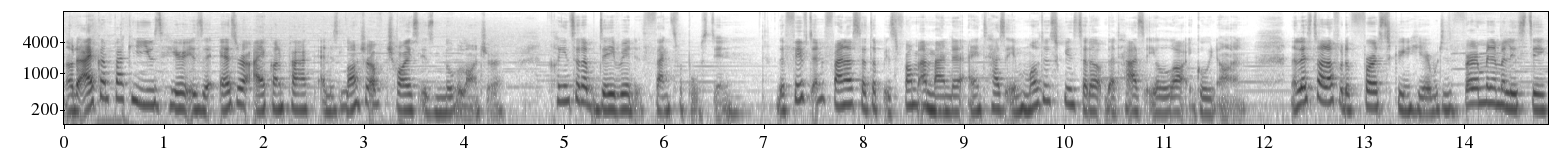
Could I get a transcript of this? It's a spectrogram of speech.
Now the icon pack you use here is the Erza icon pack and its launcher of choice is Nova Launcher. Clean setup David, thanks for posting. The fifth and final setup is from Amanda and it has a multi-screen setup that has a lot going on. Now let's start off with the first screen here which is very minimalistic.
